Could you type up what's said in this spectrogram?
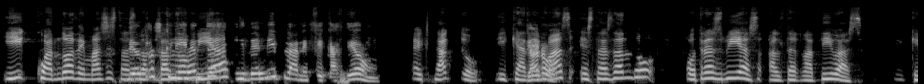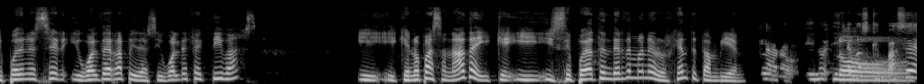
Y cuando además estás de otros dando vías... y de mi planificación. Exacto. Y que además estás dando otras vías alternativas que pueden ser igual de rápidas, igual de efectivas, y, que no pasa nada y que y, se puede atender de manera urgente también. Claro, y, no, Ya, no es que pase,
